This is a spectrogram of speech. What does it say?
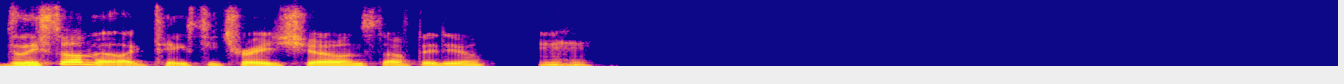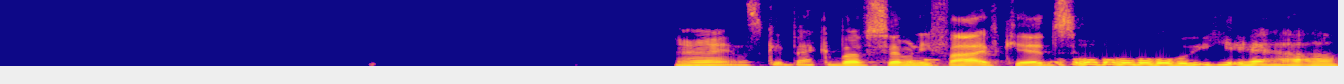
Do they still have that like Tasty Trade show and stuff they do? hmm All right, let's get back above 75, kids. Oh yeah.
